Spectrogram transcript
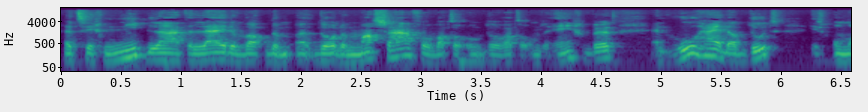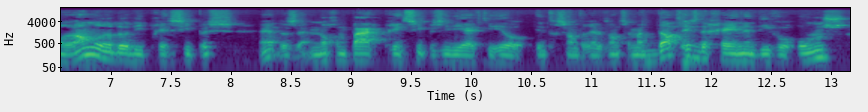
het zich niet laten leiden wat de, door de massa, voor wat er, door wat er om zich heen gebeurt. En hoe hij dat doet, is onder andere door die principes. Hè, er zijn nog een paar principes die hij heeft die heel interessant en relevant zijn, maar dat is degene die voor ons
